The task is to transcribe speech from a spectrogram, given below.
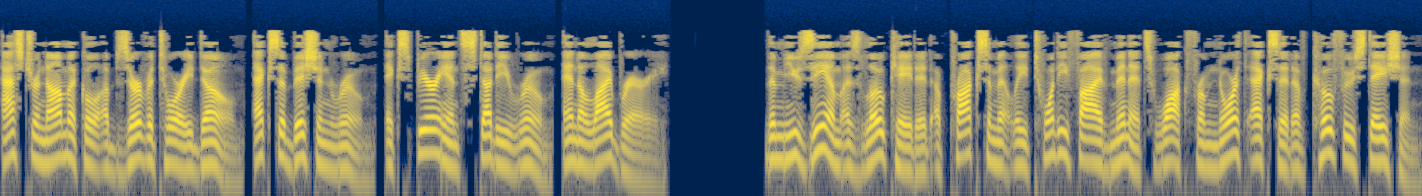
astronomical observatory dome, exhibition room, experience study room, and a library. The museum is located approximately 25 minutes walk from north exit of Kofu Station,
